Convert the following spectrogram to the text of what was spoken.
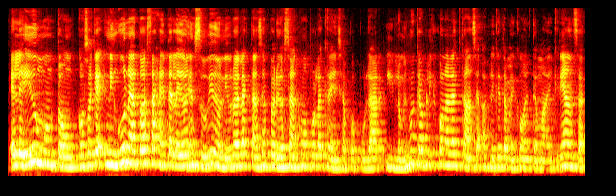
he leído un montón, cosas que ninguna de toda esa gente ha leído en su vida un libro de lactancia, pero ellos sean como por la creencia popular. Y lo mismo que aplique con la lactancia, aplique también con el tema de crianza.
